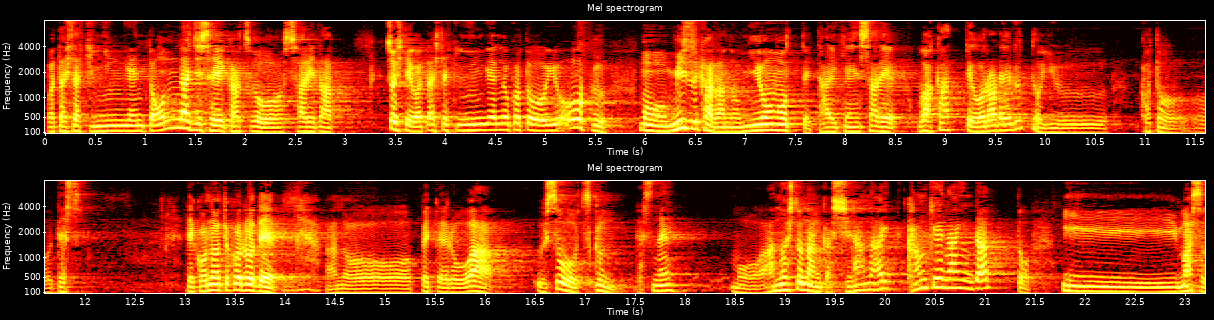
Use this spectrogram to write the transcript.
私たち人間と同じ生活をされた。そして私たち人間のことをよくもう自らの身をもって体験され分かっておられるということです。でこのところであのペテロは嘘をつくんですね。もうあの人なんか知らない関係ないんだと言います。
